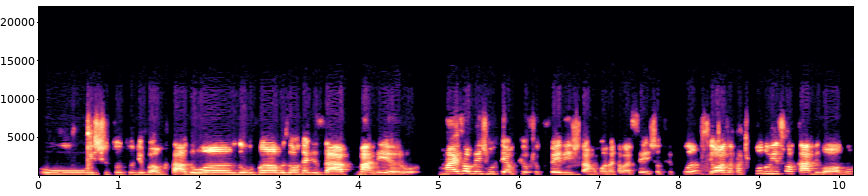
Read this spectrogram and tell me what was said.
o Instituto de Banco está doando. Vamos organizar. Maneiro. Mas, ao mesmo tempo que eu fico feliz de estar arrumando aquela cesta, eu fico ansiosa para que tudo isso acabe logo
